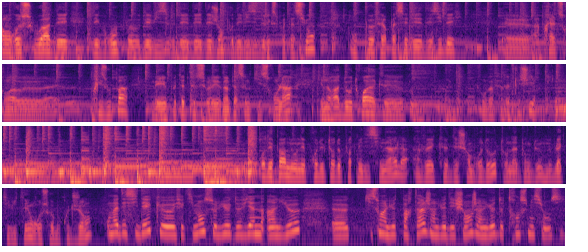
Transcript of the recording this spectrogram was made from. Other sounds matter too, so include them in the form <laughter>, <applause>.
quand on reçoit des, groupes ou des, des, gens pour des visites de l'exploitation, on peut faire passer des, idées. Euh, après, elles seront euh, prises ou pas, mais peut-être que sur les 20 personnes qui seront là, il y en aura deux ou trois qu'on va faire réfléchir. Au départ, nous, on est producteurs de plantes médicinales avec des chambres d'hôtes. On a donc une double activité, on reçoit beaucoup de gens. On a décidé que effectivement, ce lieu devienne un lieu euh, qui soit un lieu de partage, un lieu d'échange, un lieu de transmission aussi.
